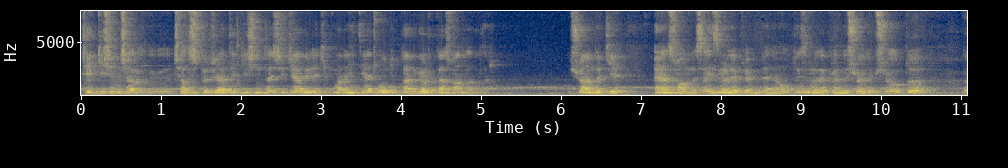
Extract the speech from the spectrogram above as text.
tek kişinin çal- çalıştıracağı, tek kişinin taşıyacağı bir ekipmana ihtiyaç olduklarını gördükten sonra anladılar. Şu andaki en son mesela İzmir depreminde ne oldu? İzmir depreminde şöyle bir şey oldu. Ee,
